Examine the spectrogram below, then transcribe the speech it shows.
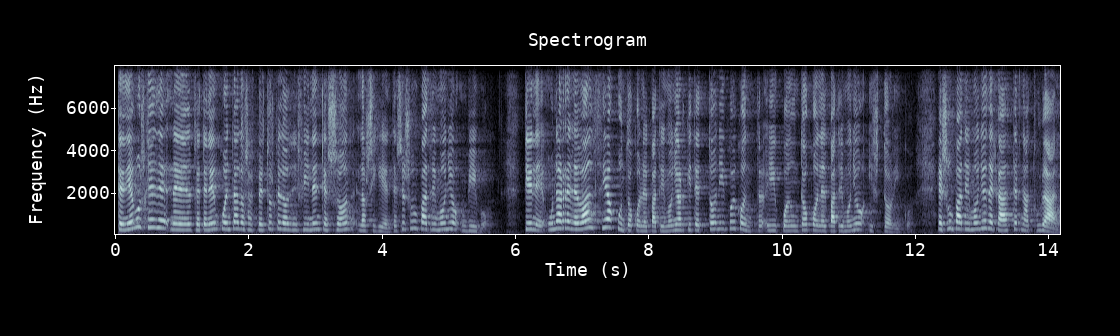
Teníamos que, tener en cuenta los aspectos que lo definen, que son los siguientes. Es un patrimonio vivo, tiene una relevancia junto con el patrimonio arquitectónico y, junto con el patrimonio histórico. Es un patrimonio de carácter natural.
